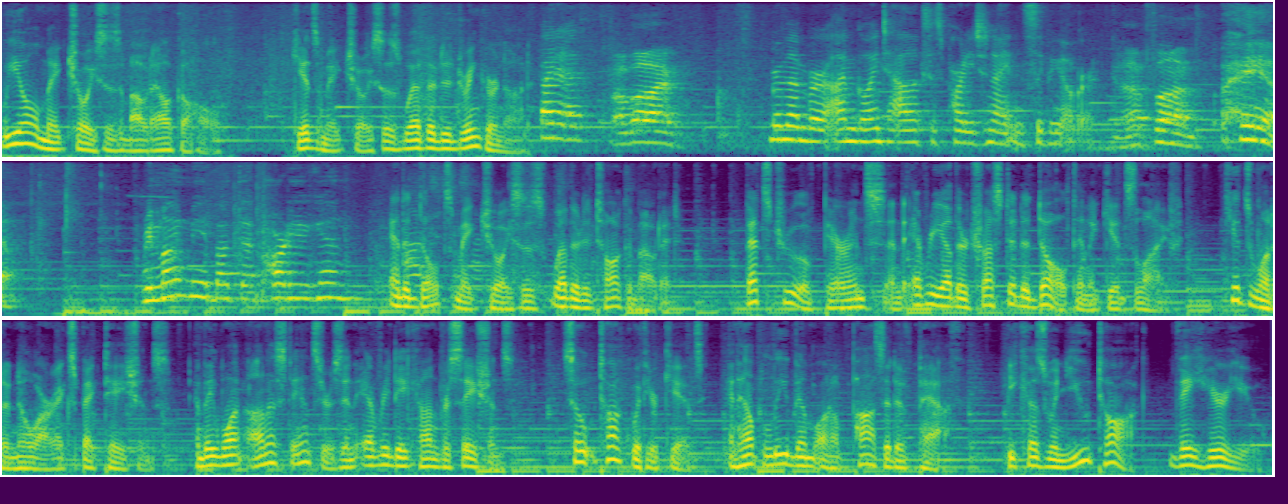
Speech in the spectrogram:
We all make choices about alcohol. Kids make choices whether to drink or not. Bye, Dad. Bye bye. Remember, I'm going to Alex's party tonight and sleeping over. Have fun. Hey, Em, remind me about that party again? And adults make choices whether to talk about it. That's true of parents and every other trusted adult in a kid's life. Kids want to know our expectations, and they want honest answers in everyday conversations. So talk with your kids and help lead them on a positive path. Because when you talk, they hear you.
